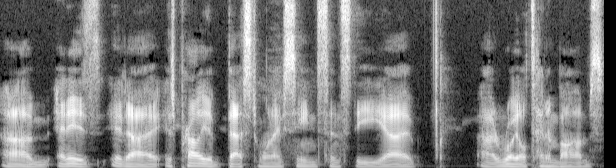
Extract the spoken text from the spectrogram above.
um, and it is it uh, is probably the best one I've seen since the uh, uh, Royal Tenenbaums,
